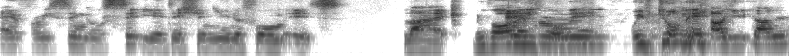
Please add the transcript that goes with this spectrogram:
every single City Edition uniform is? Like, We've already every- done it. We've done it. oh, you done it?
